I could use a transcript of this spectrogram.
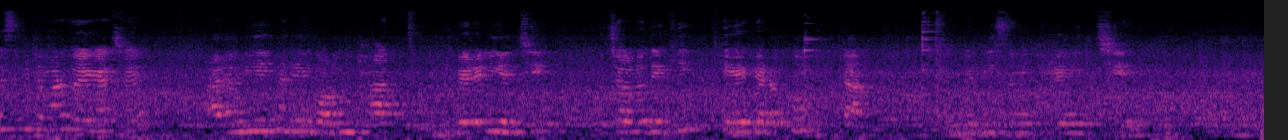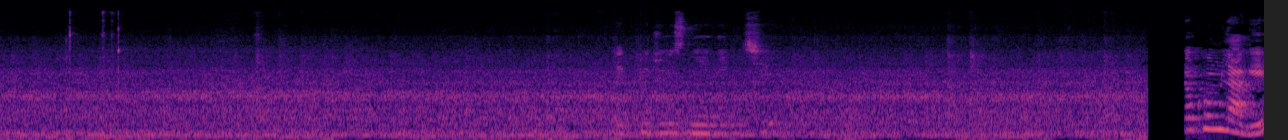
রেসিপিটা আমার হয়ে গেছে। আর আমি এখানে গরম ভাত বেড়ে নিয়েছি। চলো দেখি খেয়ে কীরকম আমি তুলে নিচ্ছি। একটু জুস নিয়ে নিচ্ছি। এরকম লাগে?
